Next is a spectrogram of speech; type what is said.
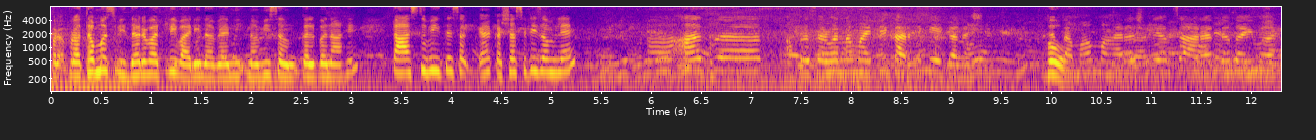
प्र प्रथमच विदर्भातली वारी नव्यानी नवी संकल्पना आहे. तर आज तुम्ही इथे सगळ्या कशासाठी जमले आहेत? आज आपल्या सर्वांना माहिती आहे कार्तिकी एकादशी. हो. तमाम महाराष्ट्रीयांचं आराध्य दैवत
